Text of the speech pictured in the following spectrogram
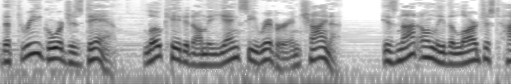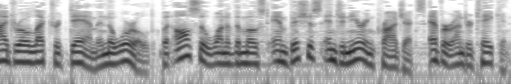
The Three Gorges Dam, located on the Yangtze River in China, is not only the largest hydroelectric dam in the world but also one of the most ambitious engineering projects ever undertaken.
